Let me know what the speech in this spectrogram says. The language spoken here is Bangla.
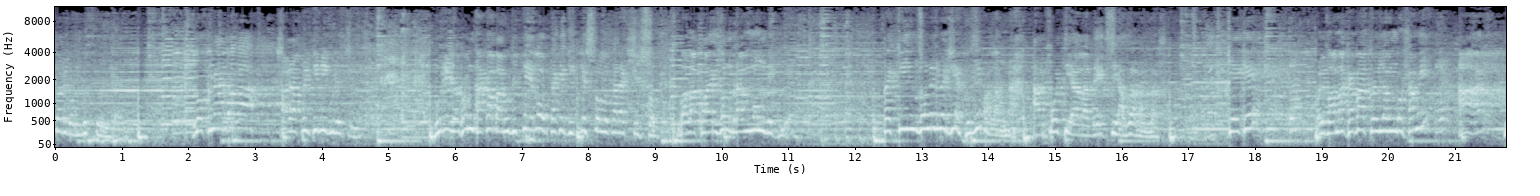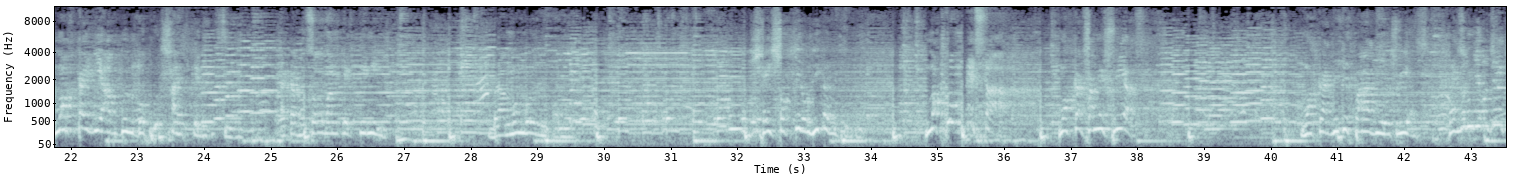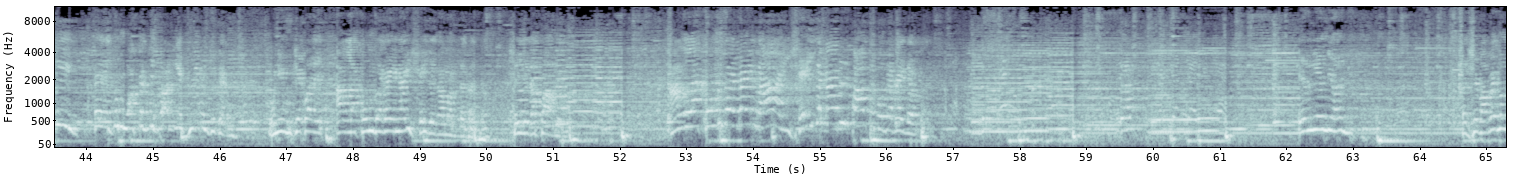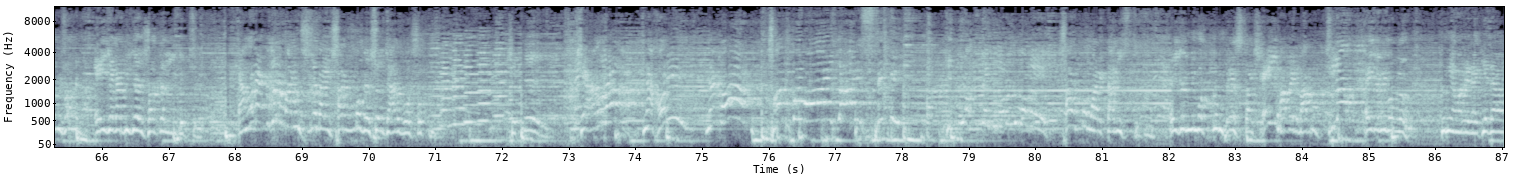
ভিতরে বন্ধুত্ব হয়ে যায় লোকনাথ বাবা সারা পৃথিবী ঘুরেছে। ঘুরে যখন ঢাকা বারুদিতে এলো, তাকে জিজ্ঞেস করল তার এক শিষ্য, বাবা, কয়েকজন ব্রাহ্মণ দেখিয়ে প্রায় তিনজনের বেশি খুঁজে পেলাম না। আর পটিয়ালা দেখছি হাজার হাজার। কে কে? বলে, বামা খেপা, ত্রৈলঙ্গ স্বামী। আর মক্কায় গিয়ে আব্দুল গফুর সাহেবকে দেখছি। একটা মুসলমানকে তিনি ব্রাহ্মণ বললেন? সেই শক্তির অধিকারী। মক্কুম ফেস্তা মক্কার সামনে শুয়ে মক্কার দিকে পা দিয়ে শুয়ে আছে। একজন গিয়ে বলছে কি? তুমি পা উনি উঠে কয়, আল্লাহ কোন জায়গায় নাই, সেই জায়গা আমার দেখা সেই জায়গা পাবে আল্লাহ কোন জায়গায় নাই, সেই জায়গা আমি পা দেবো, দেখাই দাও। সেভাবে মানুষ এই জায়গা বিজয় সরকার লিখেছিল এমন একজন মানুষ রে ভাই সর্বদেশে যার বসতি। সর্বময় তার স্থিতি। কিন্তু সর্বময় তার স্থিতি। এই জন্য মক্রম ফেরেস্তা সেই ভাবের ভাবুক ছিল। এই জন্য বলল, তুমি আমার রেখে দাও।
